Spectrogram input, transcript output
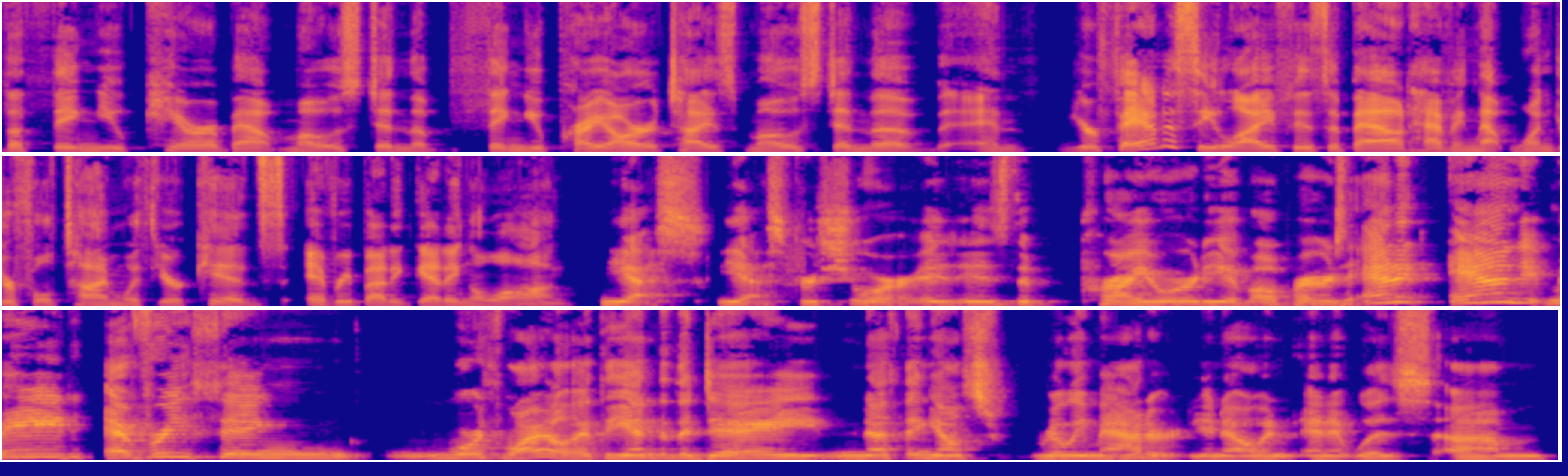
the thing you care about most and the thing you prioritize most and the and your fantasy life is about having that wonderful time with your kids everybody getting along. Yes yes for sure. It is the priority of all priorities and it and it made everything worthwhile. At the end of the day nothing else really mattered you know and and it was um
